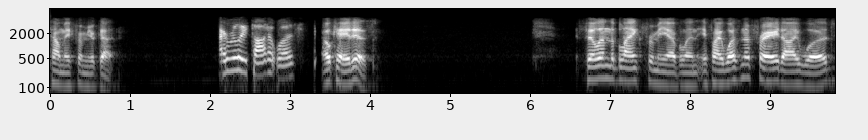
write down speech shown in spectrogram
Tell me from your gut. I really thought it was. Okay, it is. Fill in the blank for me, Evelyn. If I wasn't afraid, I would.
